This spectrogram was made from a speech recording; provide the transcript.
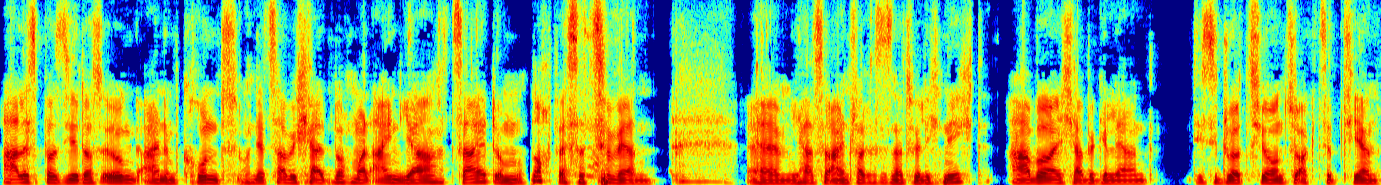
Alles basiert aus irgendeinem Grund. Und jetzt habe ich halt noch mal ein Jahr Zeit, um noch besser zu werden. Ähm, ja, so einfach ist es natürlich nicht. Aber ich habe gelernt, die Situation zu akzeptieren.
